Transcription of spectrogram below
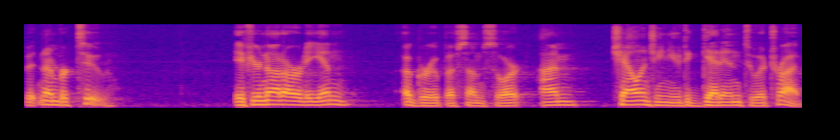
But number two, if you're not already in a group of some sort, I'm challenging you to get into a tribe.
